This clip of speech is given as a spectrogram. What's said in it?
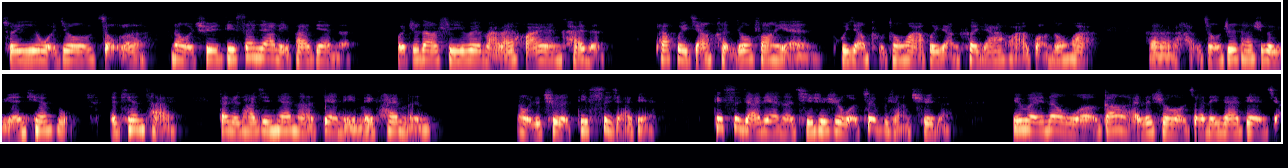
所以我就走了。那我去第三家理发店呢，我知道是一位马来华人开的，他会讲很多方言，会讲普通话，会讲客家话、广东话，呃，总之他是个语言天赋呃天才。但是他今天呢，店里没开门，那我就去了第四家店。第四家店呢，其实是我最不想去的，因为呢，我刚来的时候在那家店剪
